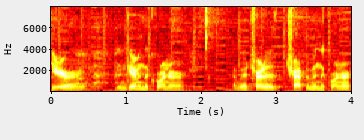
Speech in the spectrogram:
here, you can get him in the corner. I'm gonna try to trap him in the corner.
